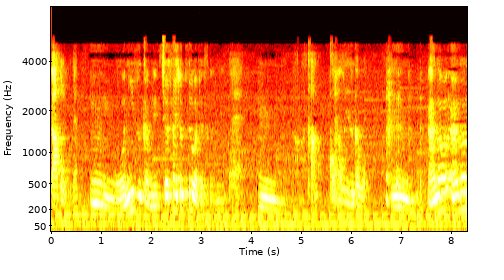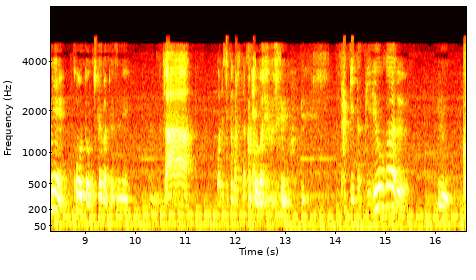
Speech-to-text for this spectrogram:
あ、そうですね。うん、鬼塚めっちゃ最初強かったですからね。ねうんかっこいい鬼塚も。うん、あのあのねコート着たかったですね。あー、これしてましたね。憧れますね。さっき言ったビデオガール、うん。こ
